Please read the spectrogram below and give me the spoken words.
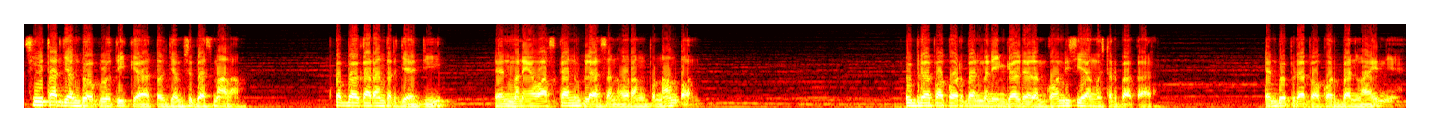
Sekitar jam 23 atau jam 11 malam, kebakaran terjadi dan menewaskan belasan orang penonton. Beberapa korban meninggal dalam kondisi hangus terbakar, dan beberapa korban lainnya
